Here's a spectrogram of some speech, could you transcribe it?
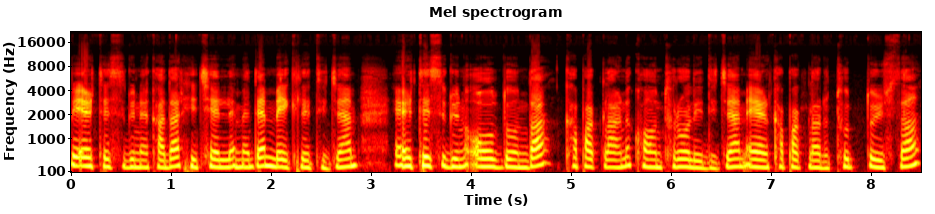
ve ertesi güne kadar hiç ellemeden bekleteceğim. Ertesi gün olduğunda kapaklarını kontrol edeceğim. Eğer kapakları tuttuysa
